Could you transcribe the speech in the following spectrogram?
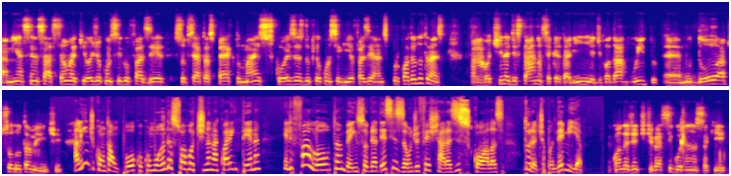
A minha sensação é que hoje eu consigo fazer, sob certo aspecto, mais coisas do que eu conseguia fazer antes por conta do trânsito. A rotina de estar na secretaria, de rodar muito, é, mudou absolutamente. Além de contar um pouco como anda a sua rotina na quarentena ele falou também sobre a decisão de fechar as escolas durante a pandemia. Quando a gente tiver segurança que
